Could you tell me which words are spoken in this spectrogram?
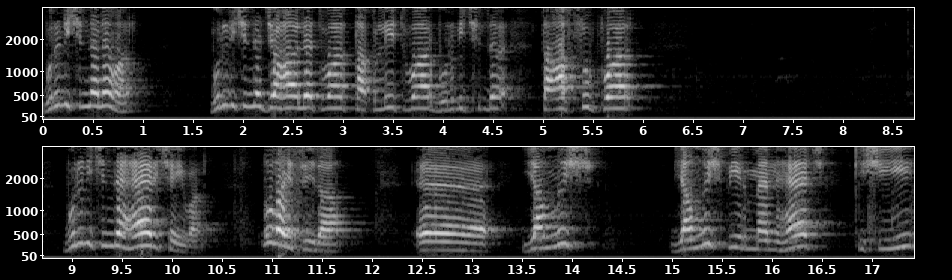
Bunun içinde ne var? Bunun içinde cehalet var, taklit var, bunun içinde taassup var. Bunun içinde her şey var. Dolayısıyla e, yanlış yanlış bir menheç kişiyi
